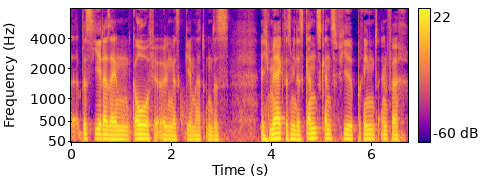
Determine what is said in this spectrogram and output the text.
äh, bis jeder sein Go für irgendwas gegeben hat und das ich merke, dass mir das ganz, ganz viel bringt, einfach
